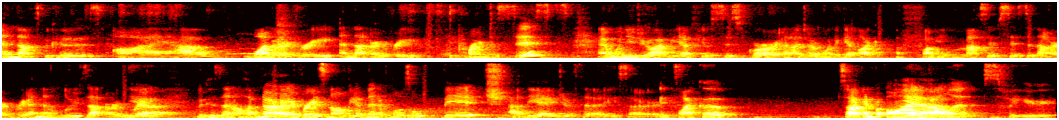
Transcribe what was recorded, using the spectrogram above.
and that's because I have one ovary, and that ovary is prone to cysts. And when you do IVF, your cysts grow, and I don't want to get like a fucking massive cyst in that ovary and then lose that ovary yeah, because then I'll have no ovaries and I'll be a menopausal bitch at the age of thirty. So it's like a so I can find yeah. balance for you.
